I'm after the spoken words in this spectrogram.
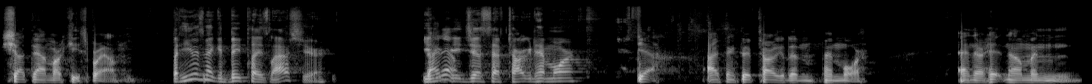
shut down Marquise Brown. But he was making big plays last year. You I think know. they just have targeted him more? Yeah, I think they've targeted him more, and they're hitting him. And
